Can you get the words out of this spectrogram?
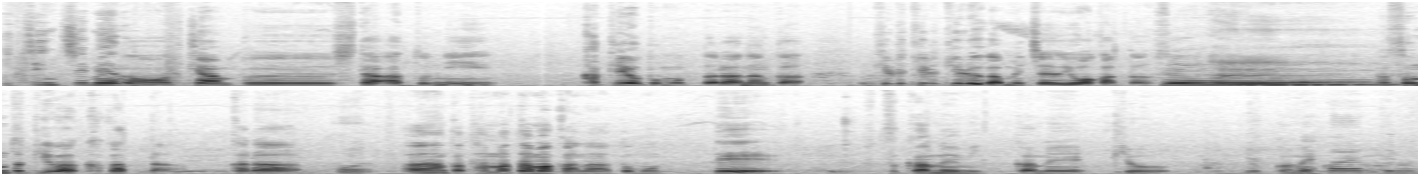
1日目のキャンプした後にかけようと思ったらなんかキュルキュルキュルがめっちゃ弱かったんですよ。へえその時はかかったからはい。あなんかたまたまかなと思って2日目3日目今日4日目やってみて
